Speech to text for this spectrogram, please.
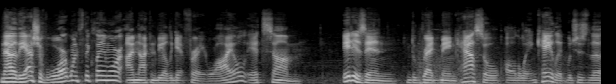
Now, the Ash of War one for the Claymore, I'm not going to be able to get for a while. It's, um... It is in the Redmane Castle, all the way in Caelid, which is the...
